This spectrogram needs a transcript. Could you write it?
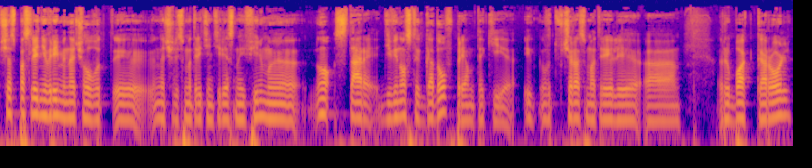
Сейчас в последнее время начал вот э, начали смотреть интересные фильмы, ну старые 90-х годов прям такие. И вот вчера смотрели а, Рыбак король,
